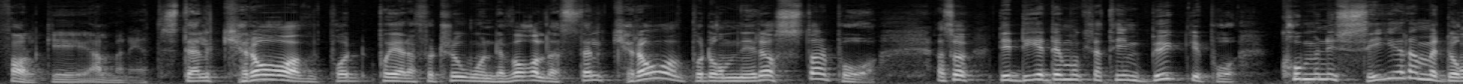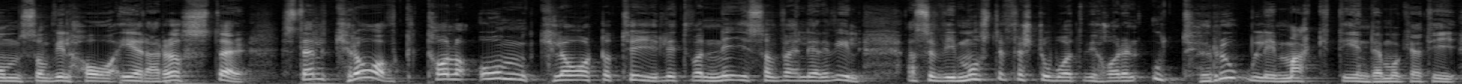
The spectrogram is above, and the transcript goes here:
folk i allmänhet? Ställ krav på, på era förtroendevalda, ställ krav på dem ni röstar på. Alltså, det är det demokratin bygger på. Kommunicera med dem som vill ha era röster. Ställ krav, tala om klart och tydligt vad ni som väljare vill. Alltså, vi måste förstå att vi har en otrolig makt i en demokrati.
